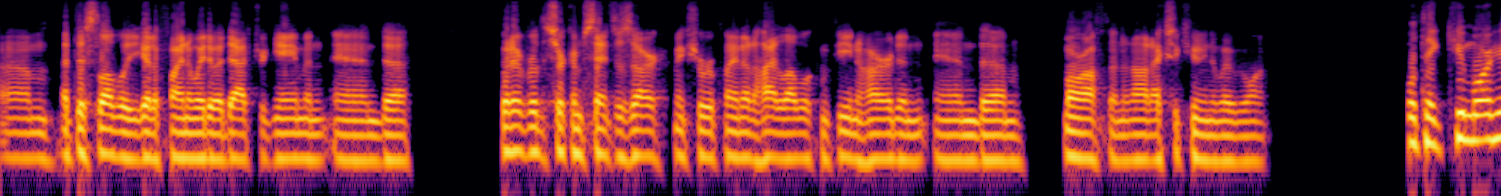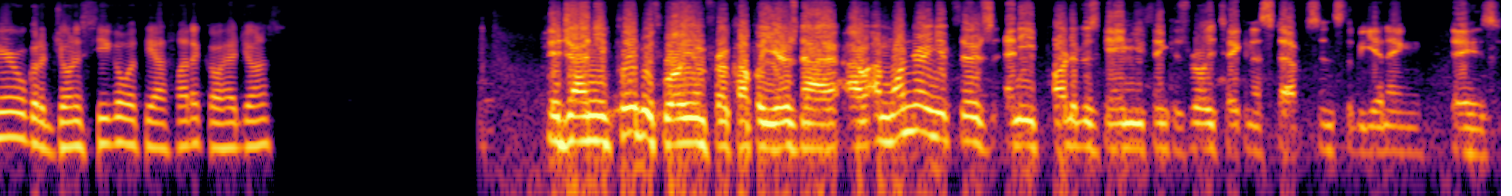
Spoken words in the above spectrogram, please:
um, at this level, you got to find a way to adapt your game and and uh, whatever the circumstances are, make sure we're playing at a high level, competing hard, and and um, more often than not, executing the way we want. We'll take two more here. We'll go to Jonas Siegel with the Athletic. Go ahead, Jonas. Hey, John, you've played with William for a couple years now. I, am wondering if there's any part of his game you think has really taken a step since the beginning days.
